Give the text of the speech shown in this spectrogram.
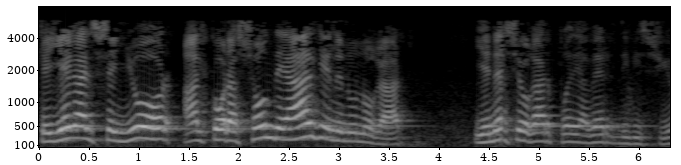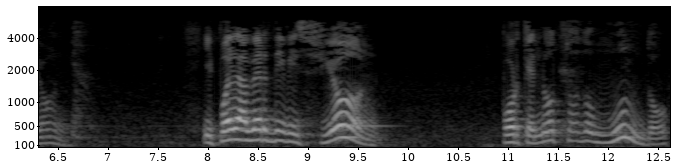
Que llega el Señor al corazón de alguien en un hogar y en ese hogar puede haber división. Y puede haber división porque no todo mundo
